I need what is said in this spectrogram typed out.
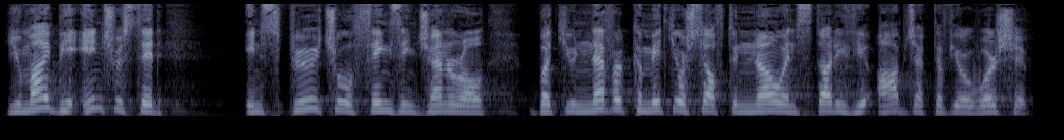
You might be interested in spiritual things in general, but you never commit yourself to know and study the object of your worship.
